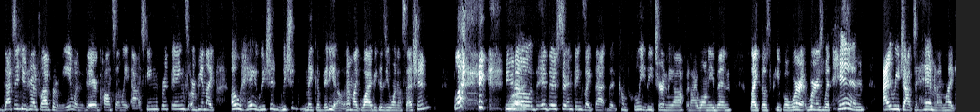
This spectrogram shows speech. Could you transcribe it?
that's a huge red flag for me when they're constantly asking for things or being like, "Oh, hey, we should we should make a video," and I'm like, "Why? Because you want a session?" Like, you right. know, there's certain things like that that completely turn me off, and I won't even like those people. were. whereas with him, I reach out to him and I'm like,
